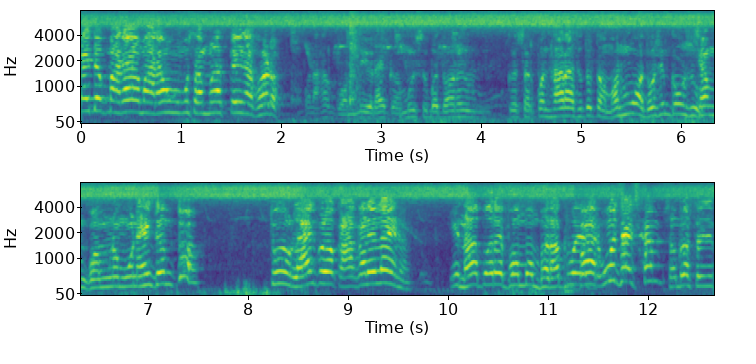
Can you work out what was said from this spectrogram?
કહી દઉં મારા મારા હું સંભળાત કઈ નાખવાડો પણ આખા ગોમની રાય ગમું છું બધાને સરપંચ સારા છે તો તમને હું વાંધો છે કહું છું? સમ ગામનો હું નહીં ગમતો તું લાઈન પેલો કાગળે લાય એ ના ભરાય ફોર્મ ફોર્મ ભરાતું હોય. ભરવું છે થઈ જાય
